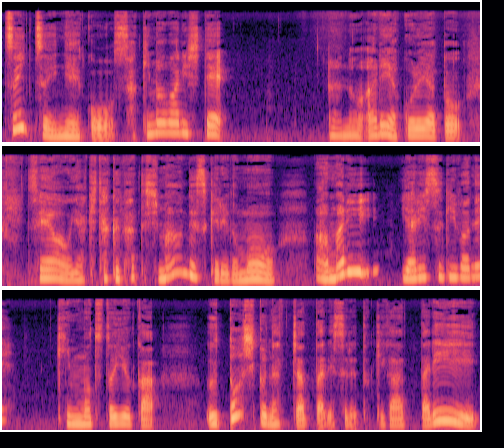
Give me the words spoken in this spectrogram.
ついついねこう先回りしてあのあれやこれやと世話を焼きたくなってしまうんですけれどもあまりやりすぎはね禁物というか鬱陶しくなっちゃったりする時があったり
